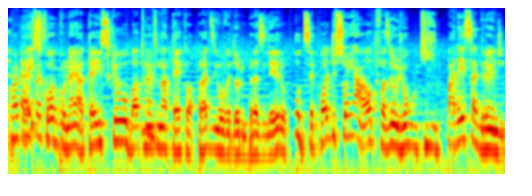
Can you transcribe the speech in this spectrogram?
Corre pra É escopo, né? Até isso que eu bato muito na tecla pra desenvolvedor brasileiro. Putz, você pode sonhar alto, fazer um jogo que pareça grande,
